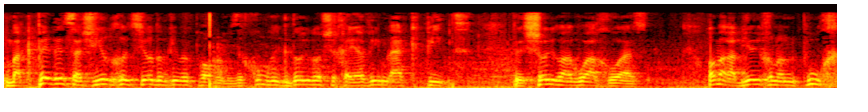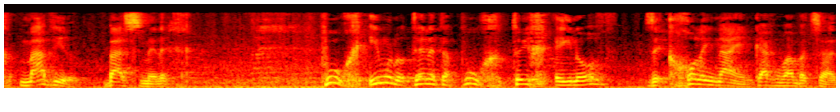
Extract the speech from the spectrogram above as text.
ומקפדס השיר חוץ יודו ג' פעמים, זה חומר גדול לו שחייבים להקפיד, ושוירו הרוח רוע הזה. אומר רבי יוחנן פוך מעביר בס מלך. פוך, אם הוא נותן את הפוך תוך עינוב, זה כחול עיניים, כך הוא בצד.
